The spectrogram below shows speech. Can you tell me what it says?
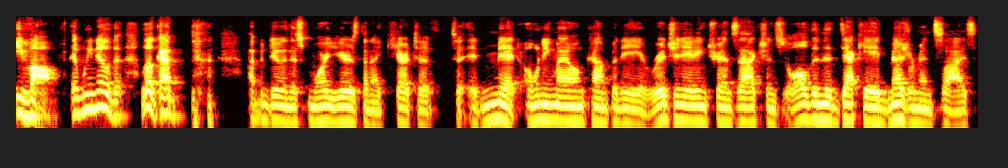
evolve. And we know that. Look, I've I've been doing this more years than I care to to admit. Owning my own company, originating transactions, all in the decade measurement size,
